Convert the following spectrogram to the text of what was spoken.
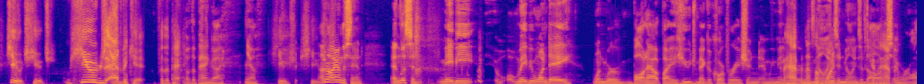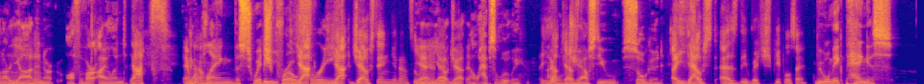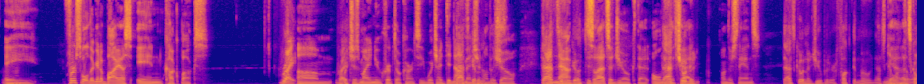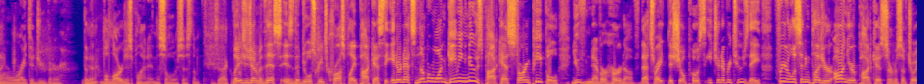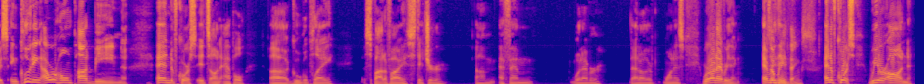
huge, huge, I'm huge advocate for the pang. of the pang guy. Yeah. huge, huge. I know I understand. And listen, maybe maybe one day when we're bought out by a huge mega corporation and we make our happen at some millions and millions of dollars and we're on our Mhm, yacht and mhm. our, off of our island Yachts. and we're know? playing the Switch Be Pro yacht, 3. Yacht jousting, you know? that's what we're yeah, do. joust. Oh, absolutely. A I will joust. joust you so good. A joust, as the rich people say. We will make Pangus Mhm. a. First of all, they're going to buy us in cuck bucks, Right. um, Right. which is my new cryptocurrency, which I did not That's mention on the show. That's now, go to so that's a joke that only the chat to understands. that's going to Jupiter. Fuck the moon. That's going yeah, that's going like- right to Jupiter, the, Yeah. the largest planet in the solar system. exactly. Ladies and gentlemen, this is the Duel Screens Crossplay Podcast, the internet's number one gaming news podcast starring people you've never heard of. That's right, this show posts each and every Tuesday for your listening pleasure on your podcast service of choice, including our home Podbean. And of course, it's on Apple, uh, Google Play, Spotify, Stitcher, um, FM, whatever that other one is. We're on everything. so Everything. many things. And of course, we are on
